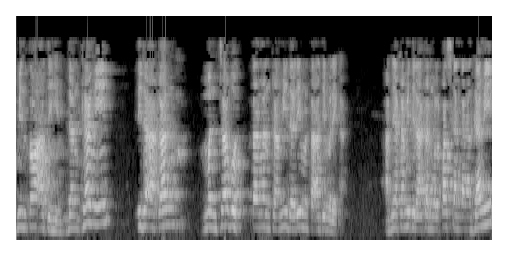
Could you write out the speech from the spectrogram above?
min ta'atihim dan kami tidak akan mencabut tangan kami dari mentaati mereka. Artinya kami tidak akan melepaskan tangan kami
